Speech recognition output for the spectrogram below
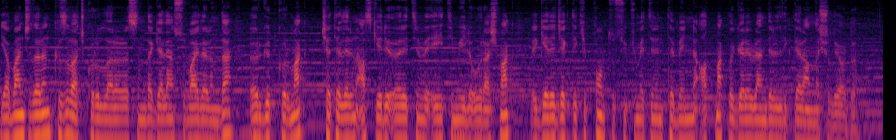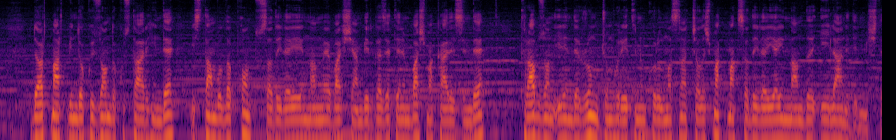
Yabancıların Kızılaç kurulları arasında gelen subaylarında örgüt kurmak, çetelerin askeri öğretim ve eğitimiyle uğraşmak ve gelecekteki Pontus hükümetinin temelini atmakla görevlendirildikleri anlaşılıyordu. 4 Mart 1919 tarihinde İstanbul'da Pontus adıyla yayınlanmaya başlayan bir gazetenin baş makalesinde Trabzon ilinde Rum Cumhuriyeti'nin kurulmasına çalışmak maksadıyla yayınlandığı ilan edilmişti.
